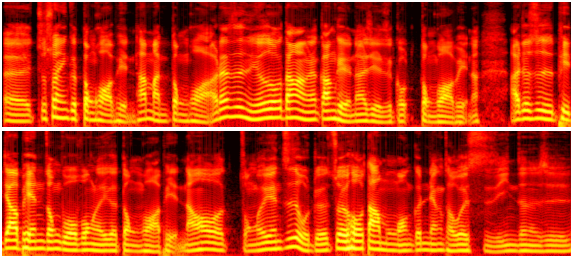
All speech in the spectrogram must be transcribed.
呃，就算一个动画片，它蛮动画，但是你就说，当然钢铁那些也是动动画片啊，它就是比较偏中国风的一个动画片。然后总而言之，我觉得最后大魔王跟梁朝伟死因真的是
